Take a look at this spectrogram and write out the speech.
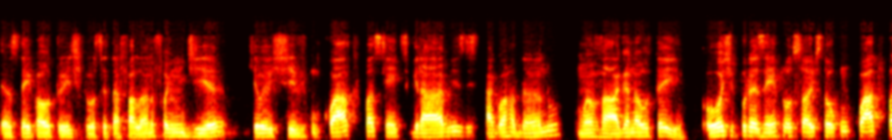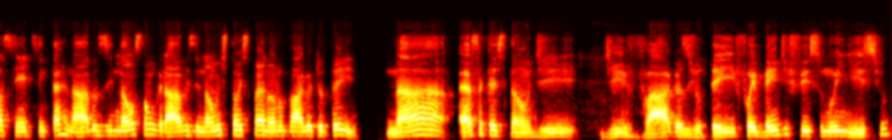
eu sei qual o tweet que você está falando, foi um dia que eu estive com quatro pacientes graves aguardando uma vaga na UTI. Hoje, por exemplo, eu só estou com quatro pacientes internados e não são graves e não estão esperando vaga de UTI. Na essa questão de de vagas de UTI foi bem difícil no início.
